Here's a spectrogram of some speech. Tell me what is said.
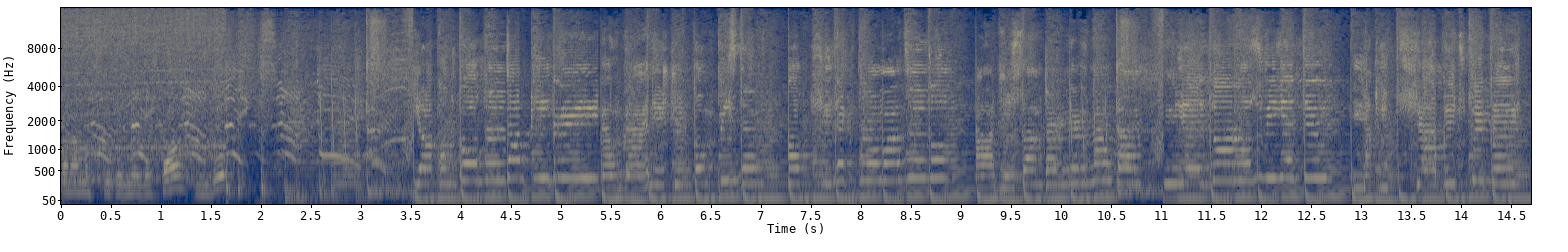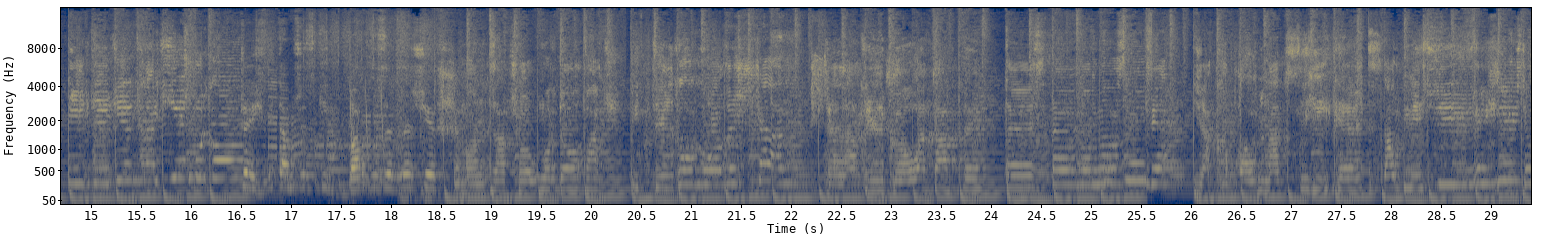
chyba na moskity nie dostał. Bóg. Jak on godę zamki gry Pełna niszczytą pistę Odcinek prowadzę go A już Santander nauta Nie dorozwije tył Jaki trzeba być typem Cześć, witam wszystkich bardzo serdecznie. Szymon zaczął mordować I tylko głowy ścian Strzela tylko łatapy To jest pełno możliwe Jakob on ma psychikę Stał mieści w więzieniu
